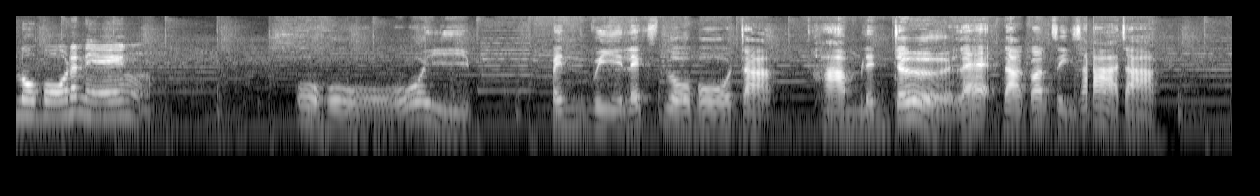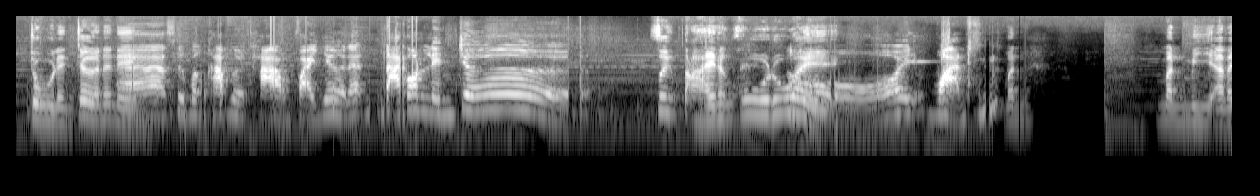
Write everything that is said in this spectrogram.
โลโบนั่นเอง โอ้โห เป็น V-Lex Lobo จาก Time Ranger และ Dragon c a s a จากจูเลนเจอร์นั่นเองอ่าซึ่งบังคับโดย Time Fire และ Dragon Ranger ซึ่งตายทั้งคู่ด้วย โอ้โหหวานมัน มันมีอะไร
